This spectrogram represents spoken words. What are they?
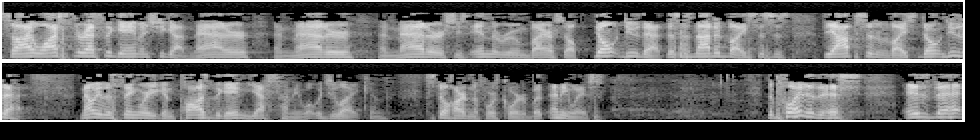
So I watched the rest of the game and she got madder and madder and madder. She's in the room by herself. Don't do that. This is not advice. This is the opposite of advice. Don't do that. Now we have this thing where you can pause the game. Yes, honey, what would you like? And still hard in the fourth quarter, but anyways. The point of this is that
